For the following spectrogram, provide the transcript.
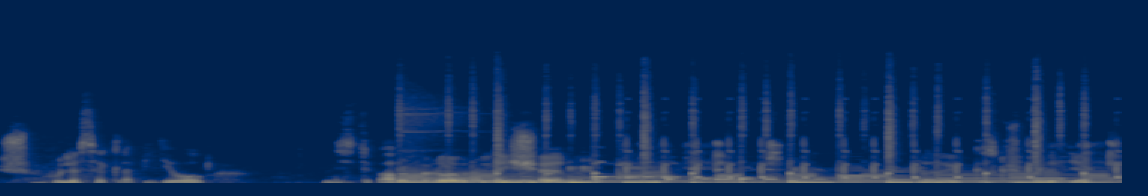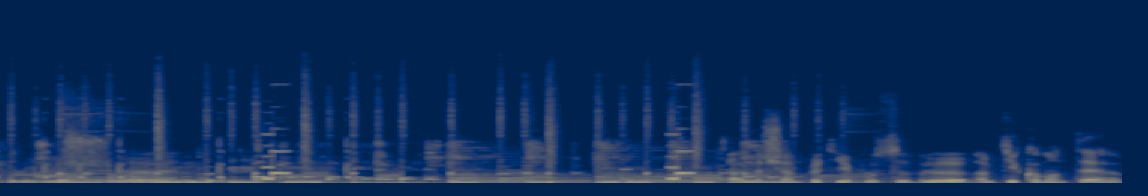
Je vous laisse avec la vidéo. N'hésitez pas à follow les chaînes. Euh, Qu'est-ce que je pouvais dire? Follow les chaînes. Ah, lâchez un petit pouce bleu, un petit commentaire.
